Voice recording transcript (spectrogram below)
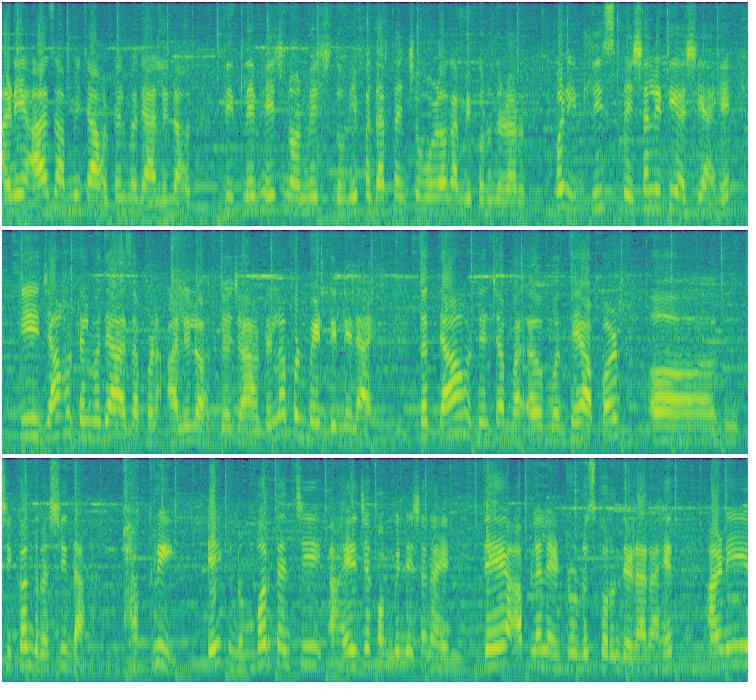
आणि आज आम्ही ज्या हॉटेलमध्ये आलेलो आहोत तिथले व्हेज नॉनव्हेज दोन्ही पदार्थांची ओळख आम्ही करून देणार आहोत. पण इथली स्पेशालिटी अशी आहे की ज्या हॉटेलमध्ये आज आपण आलेलो आहोत किंवा ज्या हॉटेलला आपण भेट दिलेल्या आहे तर त्या हॉटेलच्या म- मध्ये आपण चिकन रशिदा भाकरी एक नंबर त्यांची आहे जे कॉम्बिनेशन आहे ते आपल्याला इंट्रोड्यूस करून देणार आहेत. आणि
